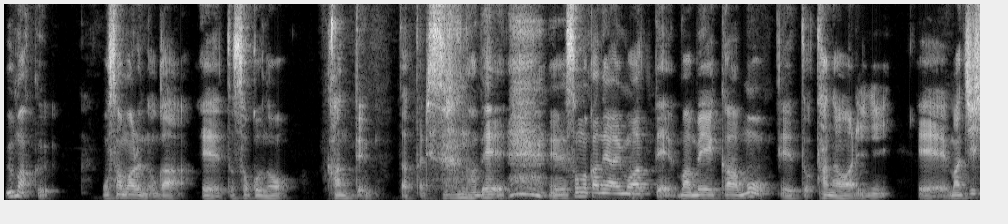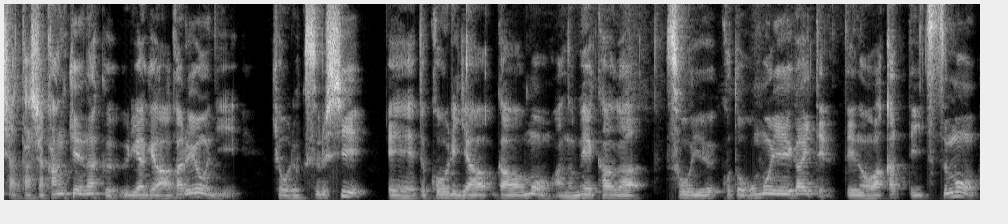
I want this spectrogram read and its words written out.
うまく収まるのが、えっ、と、そこの観点だったりするので、えーその兼ね合いもあって、まあメーカーも、えっ、と、棚割りに、えーまあ自社他社関係なく売り上げが上がるように協力するし、えっ、と、小売側側も、あの、メーカーがそういうことを思い描いてるっていうのを分かっていつつも、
